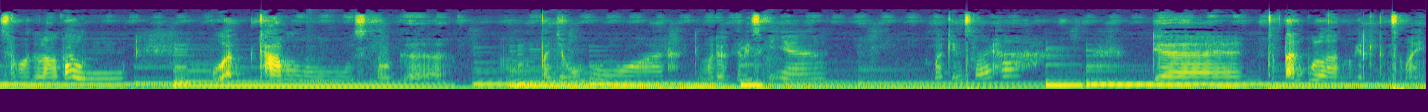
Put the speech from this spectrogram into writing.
Selamat ulang tahun buat kamu. Semoga hmm, panjang umur dimudahkan rezekinya. Makin soleha dan cepetan pulang biar kita bisa main.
